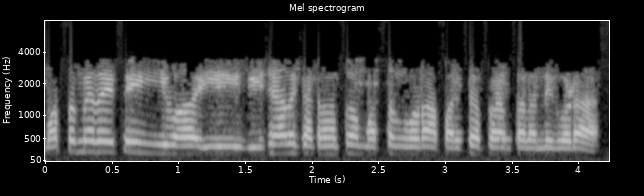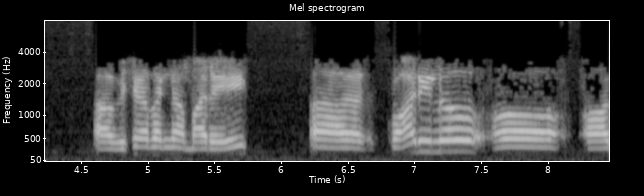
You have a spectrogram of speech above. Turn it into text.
మొత్తం మీద అయితే ఈ ఈ విషాద ఘటనతో మొత్తం కూడా పరిసర ప్రాంతాలన్నీ కూడా విషాదంగా మారాయి. క్వారీలో ఆ,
